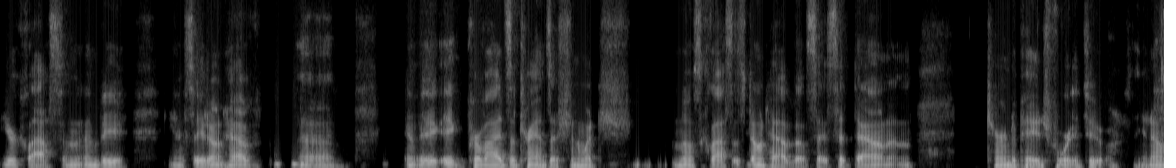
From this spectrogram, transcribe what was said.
your class and, and be you know so you don't have uh, it, it provides a transition which most classes don't have. They'll say sit down and turn to page 42 you know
